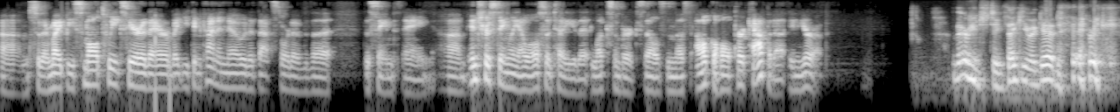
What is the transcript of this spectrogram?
Um, so there might be small tweaks here or there, but you can kind of know that that's sort of the the same thing. Um, interestingly, I will also tell you that Luxembourg sells the most alcohol per capita in Europe. Very interesting. Thank you again, Eric.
